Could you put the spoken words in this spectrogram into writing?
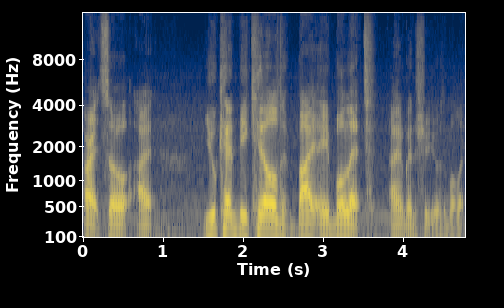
all right. So I, you can be killed by a bullet. I am going to shoot you with a bullet.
